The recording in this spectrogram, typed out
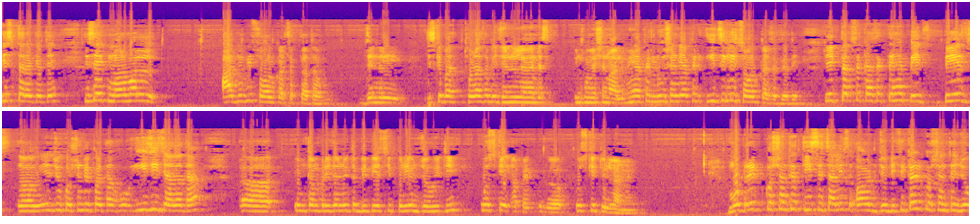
इस तरह के थे, जिसे एक नॉर्मल आदमी भी सॉल्व कर सकता था। जनरल जिसके पास थोड़ा सा भी जनरल इन्फॉर्मेशन मालूम है या फिर लूज एंड या फिर इजीली सॉल्व कर सकते थे। तो एक तरह से कह सकते हैं पेज पेज ये जो क्वेश्चन पेपर था, वो इजी ज़्यादा था। In comparison with BPSC prelims जो हुई थी, उसके उसकी तुलना में। मॉडरेट क्वेश्चन थे 30 से 40 और जो डिफ़िकल्ट क्वेश्चन थे, जो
